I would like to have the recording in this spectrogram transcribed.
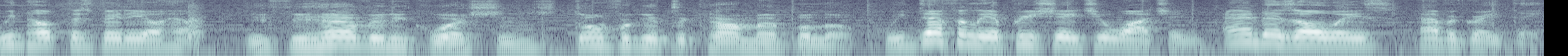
We hope this video helped. If you have any questions, don't forget to comment below. We definitely appreciate you watching, and as always, have a great day.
